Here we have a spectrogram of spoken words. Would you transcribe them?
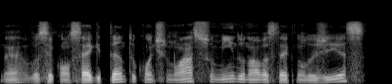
Né? Você consegue tanto continuar assumindo novas tecnologias,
